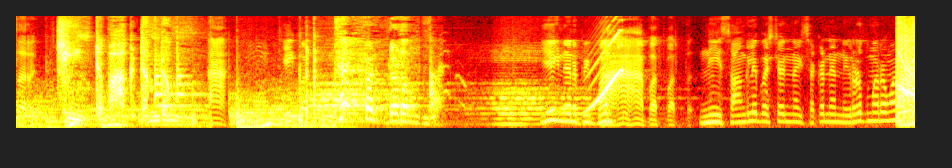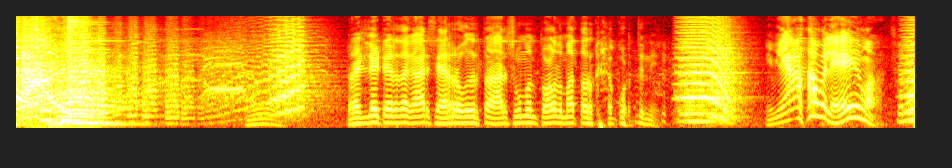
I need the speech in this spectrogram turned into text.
ಸರ್. ಹಾ. ಈಗ ಗೊತ್ತಾತ. ಈಗ ನೆನಪಿಗೆ ಬಂತ ಹಾ ಹಾ ಬತ್ ಬತ್. ನೀ ಸಾಂಗ್ಲಿ ಬಸ್ ಸ್ಟ್ಯಾಂಡ್ನಾಗ ಸೆಕೆಂಡ್ ಹ್ಯಾಂಡ್ ಇರೋದು ಮರವ ರೆಡ್ ಲೈಟ್ ಇರದಾಗ ಆರಿಸಿ ಯಾರು ಹೋಗಿರ್ತಾರೆ ಆರಿಸ್ಕೊಂಬಂದು ತೊಳೆದು ಮತ್ತೆ ಅವ್ರ ಕೈ ಕೊಡ್ತೀನಿ. ಇವ್ ಯಾವಲೇ ಇವ? ಚಲೋ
